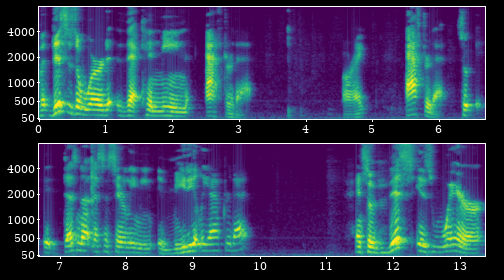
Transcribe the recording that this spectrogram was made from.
But this is a word that can mean after that. All right? After that. So it, does not necessarily mean immediately after that. And so this is where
